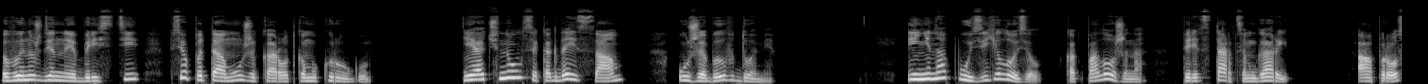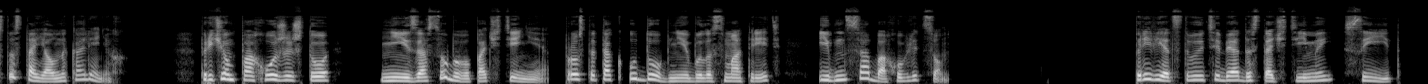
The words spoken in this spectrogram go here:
вынужденная брести все по тому же короткому кругу, и очнулся, когда и сам уже был в доме. И не на пузе елозил, как положено, перед старцем горы, а просто стоял на коленях. Причем похоже, что не из особого почтения, просто так удобнее было смотреть Ибн Сабаху в лицо. «Приветствую тебя, досточтимый Саид».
